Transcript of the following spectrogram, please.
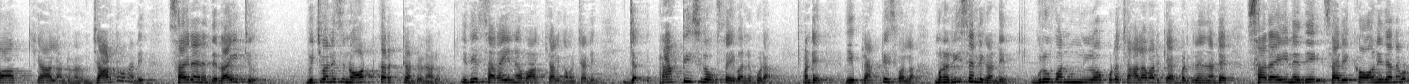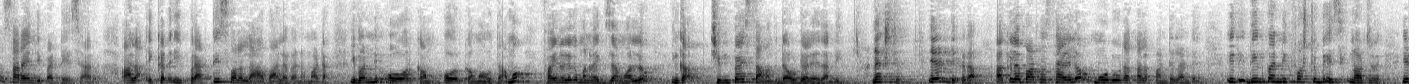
వాక్యాలు అంటున్నారు. జాగ్రత్తగా ఉండండి. సరైనది right. Which one is not correct అంటున్నాడు. ఇది సరైన వాక్యాలు గమనించండి. జ ప్రాక్టీస్లో వస్తాయి ఇవన్నీ కూడా. అంటే ఈ ప్రాక్టీస్ వల్ల మన రీసెంట్గా అండి గ్రూప్ వన్లో కూడా చాలా వరకు అభ్యర్థులు ఏంటంటే సరైనది సరికానిది అని కూడా సరైనది పెట్టేశారు. అలా ఇక్కడ ఈ ప్రాక్టీస్ వల్ల లాభాలు అవన్నమాట ఇవన్నీ ఓవర్కమ్ ఓవర్కమ్ అవుతాము. ఫైనల్గా మనం ఎగ్జామ్ వాళ్ళు ఇంకా చింపేస్తామంత డౌటే లేదండి. నెక్స్ట్ ఏంటి ఇక్కడ? అఖిల భారత స్థాయిలో మూడు రకాల పంటలు అంటే ఇది దీనిపై నీకు ఫస్ట్ బేసిక్ నాలెడ్జ్ ఈ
